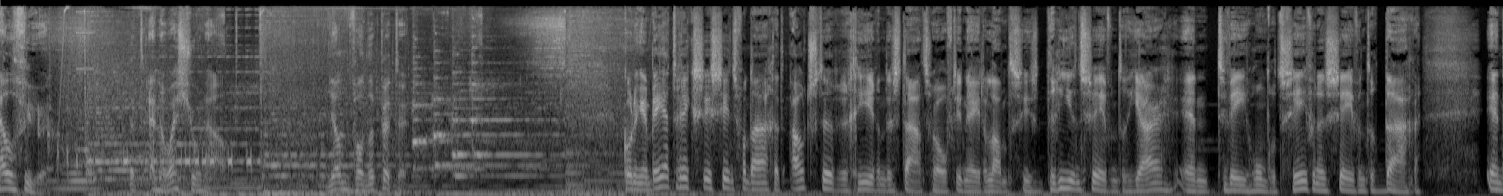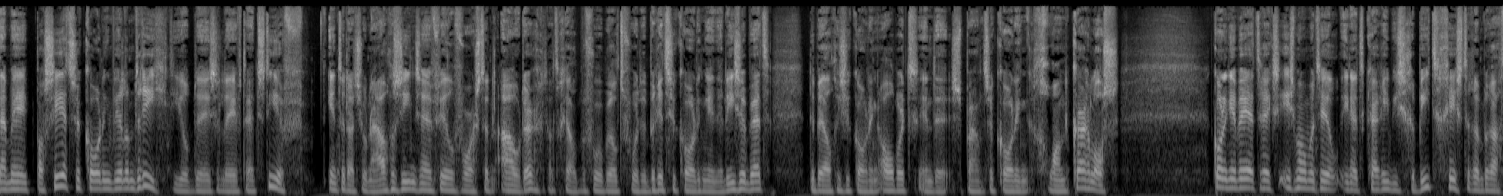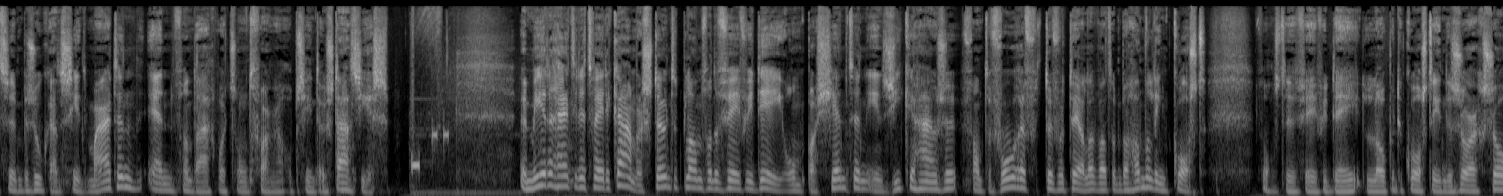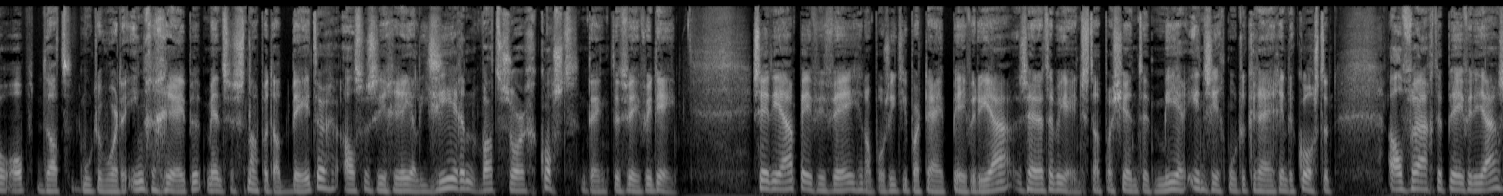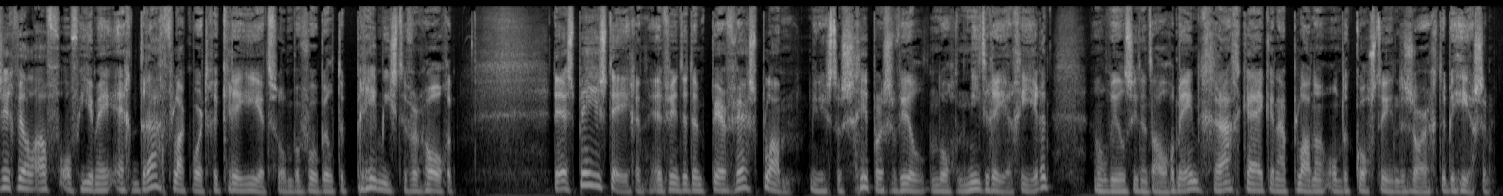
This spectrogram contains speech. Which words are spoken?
11 uur. Het NOS-journaal. Jan van der Putten. Koningin Beatrix is sinds vandaag het oudste regerende staatshoofd in Nederland. Ze is 73 jaar en 277 dagen. En daarmee passeert ze koning Willem III, die op deze leeftijd stierf. Internationaal gezien zijn veel vorsten ouder. Dat geldt bijvoorbeeld voor de Britse koningin Elisabeth... de Belgische koning Albert en de Spaanse koning Juan Carlos. Koningin Beatrix is momenteel in het Caribisch gebied. Gisteren bracht ze een bezoek aan Sint Maarten... en vandaag wordt ze ontvangen op Sint Eustatius. Een meerderheid in de Tweede Kamer steunt het plan van de VVD om patiënten in ziekenhuizen van tevoren te vertellen wat een behandeling kost. Volgens de VVD lopen de kosten in de zorg zo op dat moeten worden ingegrepen. Mensen snappen dat beter als ze zich realiseren wat zorg kost, denkt de VVD. CDA, PVV en oppositiepartij PvdA zijn het ermee eens dat patiënten meer inzicht moeten krijgen in de kosten. Al vraagt de PvdA zich wel af of hiermee echt draagvlak wordt gecreëerd om bijvoorbeeld de premies te verhogen. De SP is tegen en vindt het een pervers plan. Minister Schippers wil nog niet reageren, al wil ze in het algemeen graag kijken naar plannen om de kosten in de zorg te beheersen.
